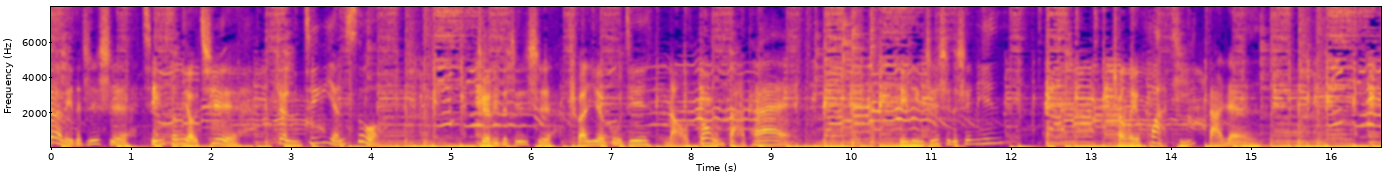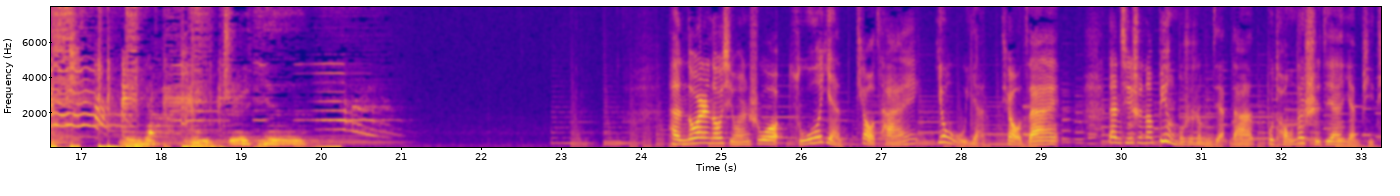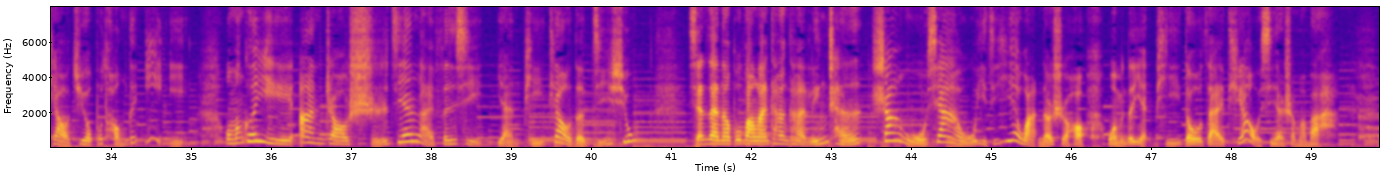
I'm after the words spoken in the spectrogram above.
这里的知识轻松有趣，正经严肃。这里的知识穿越古今，脑洞大开。听听知识的声音，成为话题达人。很多人都喜欢说左眼跳财，右眼跳灾。但其实呢，并不是这么简单。不同的时间，眼皮跳具有不同的意义。我们可以按照时间来分析眼皮跳的吉凶。现在呢，不妨来看看凌晨、上午、下午以及夜晚的时候，我们的眼皮都在跳些什么吧。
